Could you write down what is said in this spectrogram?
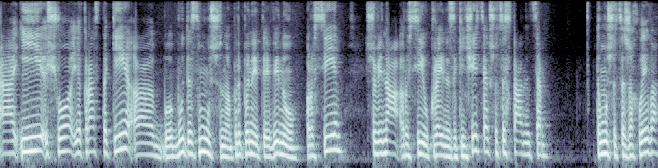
Е, і що якраз таки е, буде змушено припинити війну Росії, що війна Росії України закінчиться, якщо це станеться тому що це жахлива,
